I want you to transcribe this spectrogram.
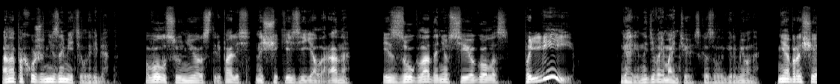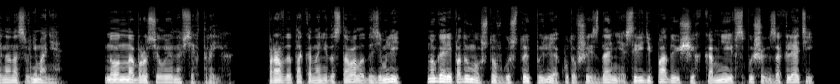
Она, похоже, не заметила ребят. Волосы у нее растрепались, на щеке зияла рана. Из-за угла донесся ее голос. «Пли!» «Гарри, надевай мантию», — сказала Гермиона, не обращая на нас внимания. Но он набросил ее на всех троих. Правда, так она не доставала до земли, но Гарри подумал, что в густой пыли, окутавшей здание, среди падающих камней и вспышек заклятий,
